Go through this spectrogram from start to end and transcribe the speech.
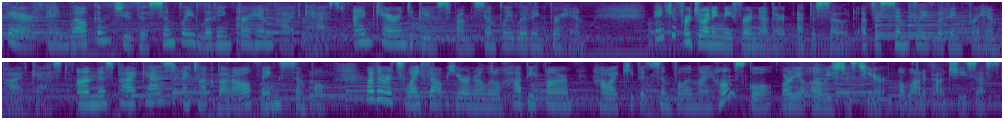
Hi there, and welcome to the Simply Living for Him podcast. I'm Karen DeBeus from Simply Living for Him. Thank you for joining me for another episode of the Simply Living for Him podcast. On this podcast, I talk about all things simple, whether it's life out here on our little hobby farm, how I keep it simple in my homeschool, or you'll always just hear a lot about Jesus.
